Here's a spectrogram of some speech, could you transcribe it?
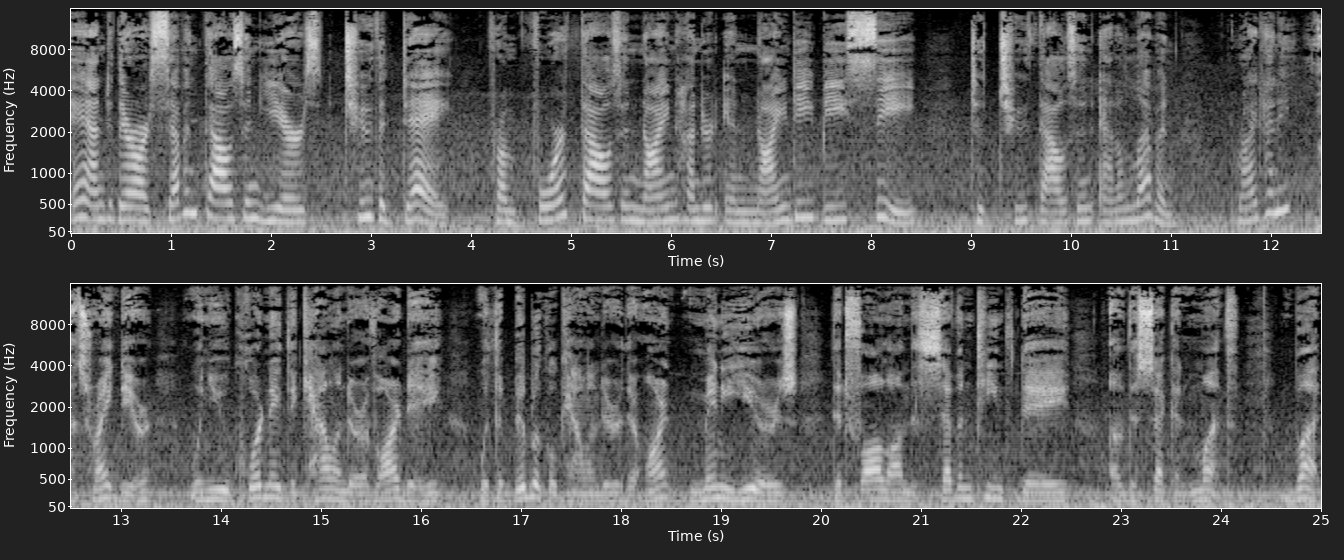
And there are 7,000 years to the day from 4,990 BC to 2011. Right, honey? That's right, dear. When you coordinate the calendar of our day with the biblical calendar, there aren't many years that fall on the 17th day of the second month. But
